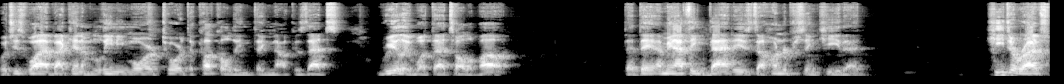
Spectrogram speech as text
which is why back in I'm leaning more toward the cuckolding thing now because that's really what that's all about. That they, I mean, I think that is the hundred percent key that he derives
